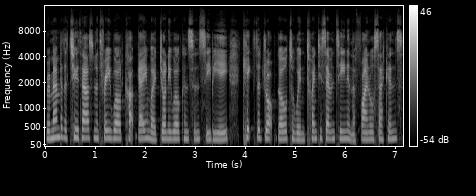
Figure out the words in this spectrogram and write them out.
Remember the 2003 World Cup game where Jonny Wilkinson, CBE, kicked the drop goal to win 2017 in the final seconds?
